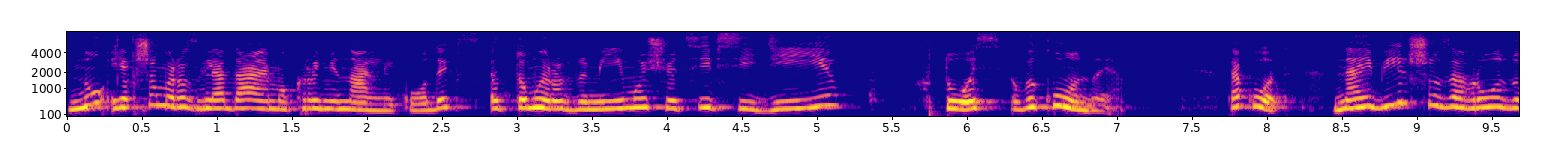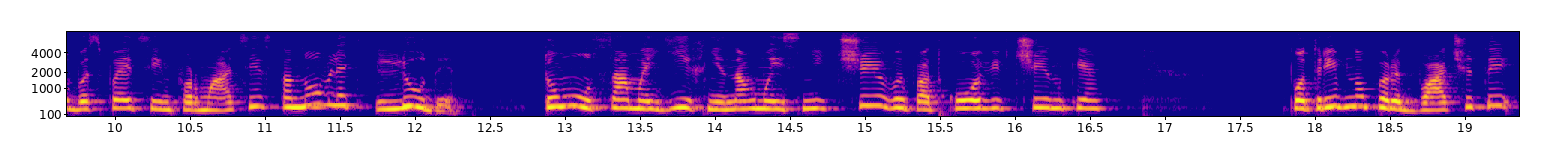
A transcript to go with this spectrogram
Ну, якщо ми розглядаємо кримінальний кодекс, то ми розуміємо, що ці всі дії хтось виконує. Так от, найбільшу загрозу безпеці інформації становлять люди. Тому саме їхні навмисні чи випадкові вчинки потрібно передбачити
